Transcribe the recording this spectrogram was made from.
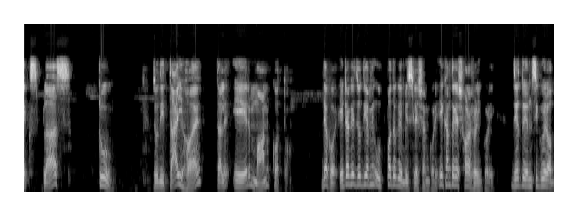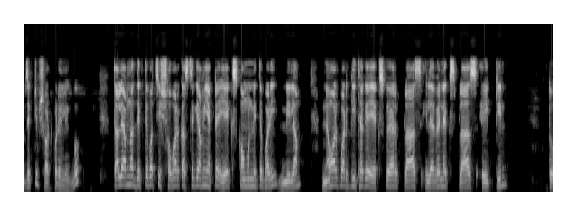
X plus two. যদি তাই হয়, তাহলে এর মান কত? দেখো, এটাকে যদি আমি উৎপাদকে বিশ্লেষণ করি, এখান থেকে সরাসরি করি, যেহেতু এমসিকিউ এর অবজেক্টিভ শর্ট করে লিখব, তাহলে আমরা দেখতে পাচ্ছি সবার কাছ থেকে আমি একটা এক্স কমন নিতে পারি, নিলাম। নেওয়ার পর কি থাকে? X square plus eleven X plus eighteen তো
